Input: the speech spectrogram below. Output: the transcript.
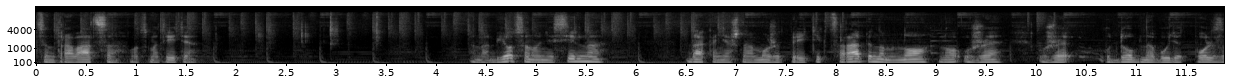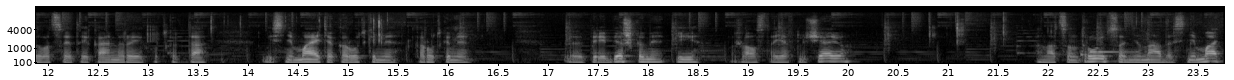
центроваться. Вот смотрите, она бьется, но не сильно. Да, конечно, может перейти к царапинам, но, но уже, уже удобно будет пользоваться этой камерой, вот когда вы снимаете короткими, короткими э, перебежками. И, пожалуйста, я включаю. Она центруется, не надо снимать,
